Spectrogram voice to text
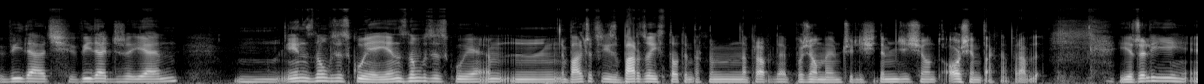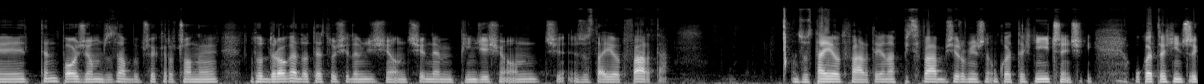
widać, widać, że jen Jen znowu zyskuje, Jen znowu zyskuje, mm, walczy coś z bardzo istotnym tak naprawdę poziomem, czyli 78 tak naprawdę. Jeżeli y, ten poziom zostałby przekroczony, no to droga do testu 77-50 zostaje otwarta zostaje otwarta i ona wpisywałaby się również na układ techniczny, czyli układ techniczny,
